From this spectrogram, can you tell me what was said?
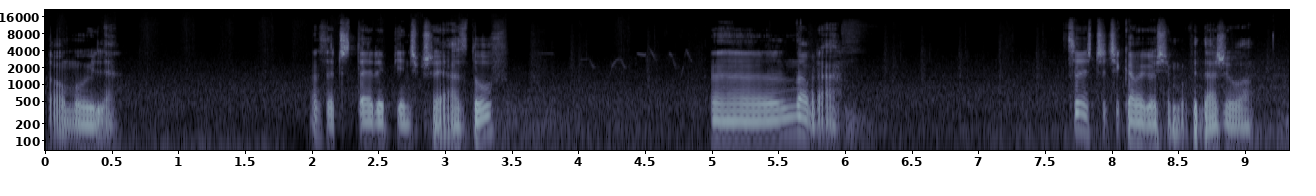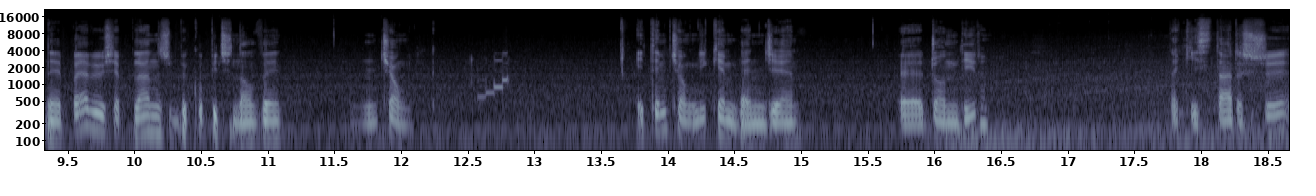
To mu ile? No, ze 4-5 przejazdów. Eee, dobra. Co jeszcze ciekawego się mu wydarzyło? E, Pojawił się plan, żeby kupić nowy mm, ciągnik. I tym ciągnikiem będzie e, John Deere. Taki starszy,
